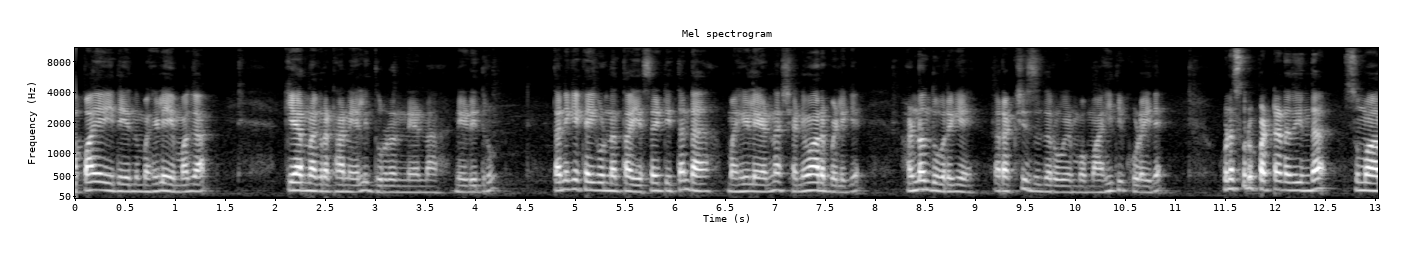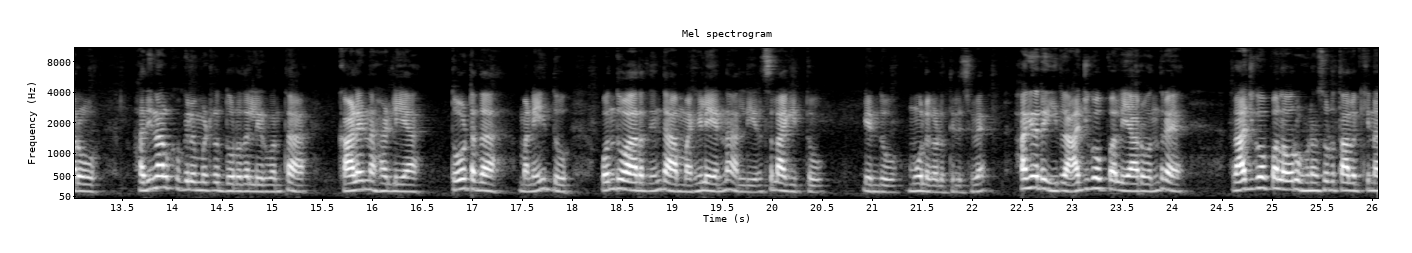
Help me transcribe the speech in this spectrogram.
ಅಪಾಯ ಇದೆ ಎಂದು ಮಹಿಳೆಯ ಮಗ ಕೆ ಆರ್ ನಗರ ಠಾಣೆಯಲ್ಲಿ ದೂರನ್ನೆಯನ್ನು ನೀಡಿದರು. ತನಿಖೆ ಕೈಗೊಂಡಂಥ ಎಸ್ ಐ ಟಿ ತಂಡ ಮಹಿಳೆಯನ್ನು ಶನಿವಾರ ಬೆಳಿಗ್ಗೆ ಹನ್ನೊಂದುವರೆಗೆ ರಕ್ಷಿಸಿದರು ಎಂಬ ಮಾಹಿತಿ ಕೂಡ ಇದೆ. ಹುಣಸೂರು ಪಟ್ಟಣದಿಂದ ಸುಮಾರು ಹದಿನಾಲ್ಕು ಕಿಲೋಮೀಟರ್ ದೂರದಲ್ಲಿರುವಂಥ ಕಾಳೇನಹಳ್ಳಿಯ ತೋಟದ ಮನೆಯಿದ್ದು ಒಂದು ವಾರದಿಂದ ಆ ಮಹಿಳೆಯನ್ನು ಅಲ್ಲಿ ಇರಿಸಲಾಗಿತ್ತು ಎಂದು ಮೂಲಗಳು ತಿಳಿಸಿವೆ. ಹಾಗಾದರೆ ಈ ರಾಜಗೋಪಾಲ್ ಯಾರು ಅಂದರೆ ರಾಜಗೋಪಾಲ್ ಅವರು ಹುಣಸೂರು ತಾಲೂಕಿನ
